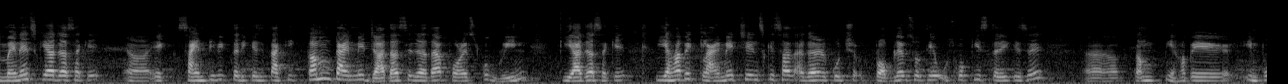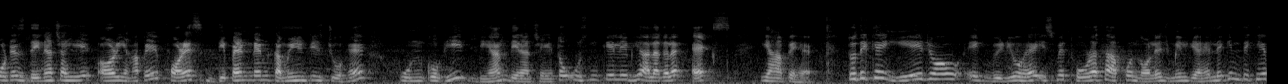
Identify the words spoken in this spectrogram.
मैनेज किया जा सके एक साइंटिफिक तरीके से, ताकि कम टाइम में ज़्यादा से ज़्यादा फॉरेस्ट को ग्रीन किया जा सके। यहाँ पे क्लाइमेट चेंज के साथ अगर कुछ प्रॉब्लम्स होती है, उसको किस तरीके से कम यहाँ पे इम्पोर्टेंस देना चाहिए और यहाँ पे फॉरेस्ट डिपेंडेंट कम्युनिटीज़ जो है, उनको भी ध्यान देना चाहिए। तो उनके लिए भी अलग अलग एक्स यहाँ पे है। तो देखिए, ये जो एक वीडियो है, इसमें थोड़ा सा आपको नॉलेज मिल गया है, लेकिन देखिए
